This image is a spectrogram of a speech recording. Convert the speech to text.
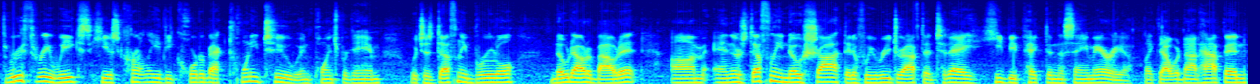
Through three weeks, he is currently the quarterback 22 in points per game, which is definitely brutal, no doubt about it. Um, and there's definitely no shot that if we redrafted today, he'd be picked in the same area. Like that would not happen.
